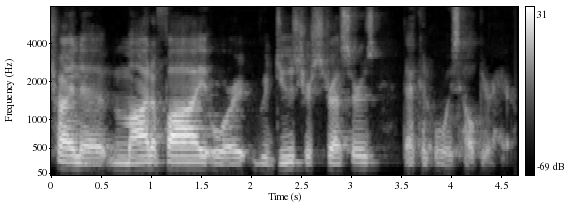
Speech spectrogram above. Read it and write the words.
trying to modify or reduce your stressors, that can always help your hair.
